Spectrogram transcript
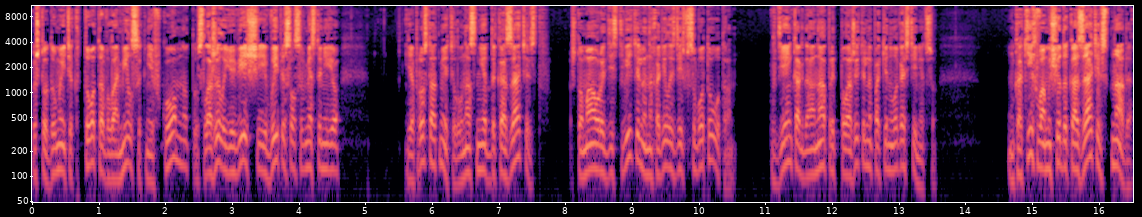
Вы что, думаете, кто-то вломился к ней в комнату, сложил ее вещи и выписался вместо нее? Я просто отметил, у нас нет доказательств, что Маура действительно находилась здесь в субботу утром, в день, когда она предположительно покинула гостиницу. Ну, каких вам еще доказательств надо?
